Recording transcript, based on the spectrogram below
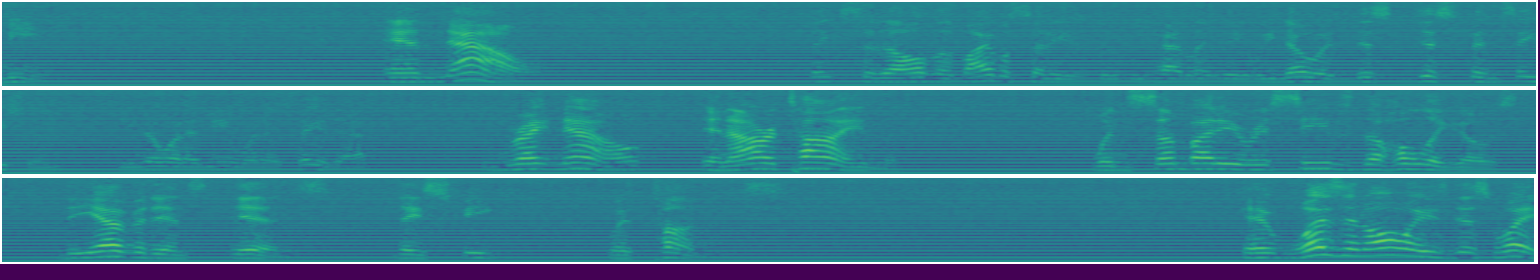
mean. And now, thanks to all the Bible studies that we've had lately, we know in this dispensation, you know what I mean when I say that, right now, in our time, when somebody receives the Holy Ghost, the evidence is they speak with tongues. It wasn't always this way.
